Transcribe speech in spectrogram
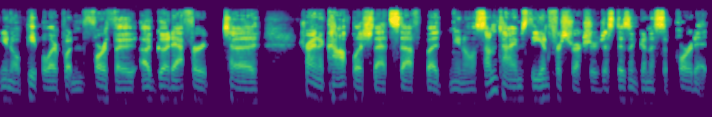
you know, people are putting forth a, a good effort to try and accomplish that stuff. But you know, sometimes the infrastructure just isn't going to support it.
